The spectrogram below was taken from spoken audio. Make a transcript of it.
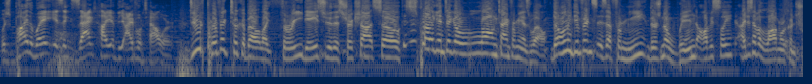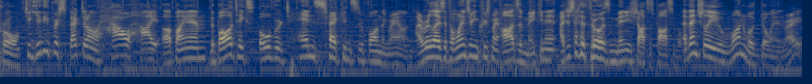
which by the way is exact height of the Eiffel Tower. Dude Perfect took about like three days to do this trick shot, so this is probably gonna take a long time for me as well. The only difference is that for me, there's no wind, obviously. I just have a lot more control. To give you perspective on how high up I am, the ball takes over 10 seconds to fall on the ground. I realized if I wanted to increase my odds of making it, I just had to throw as many shots as possible. Eventually, one will go in, right?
